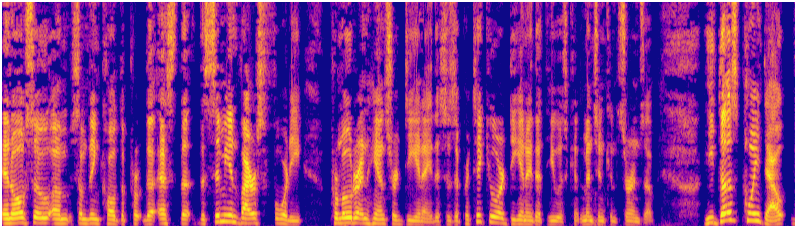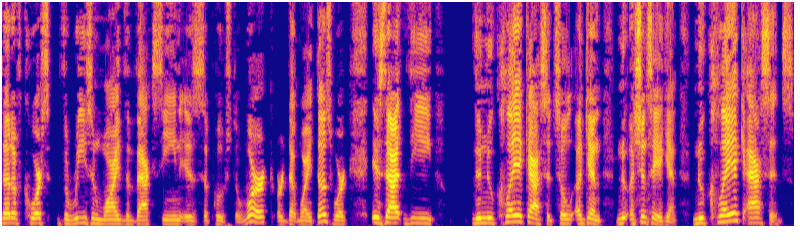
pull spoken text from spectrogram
and also um, something called the the, S, the the simian virus 40 promoter enhancer DNA. This is a particular DNA that he was mentioned concerns of. He does point out that, of course, the reason why the vaccine is supposed to work, or that why it does work, is that the the nucleic acid. So again, I shouldn't say again, nucleic acids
